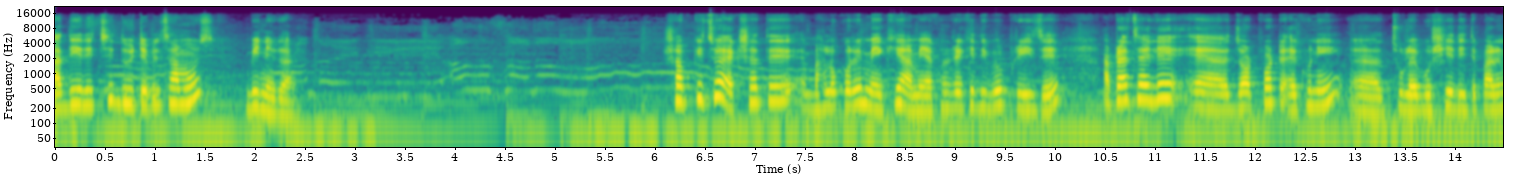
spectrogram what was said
আর দিয়ে দিচ্ছি দুই টেবিল চামচ ভিনেগার। সব কিছু একসাথে ভালো করে মেখে আমি এখন রেখে দিব ফ্রিজে। আপনারা চাইলে জটপট এখনই চুলায় বসিয়ে দিতে পারেন,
